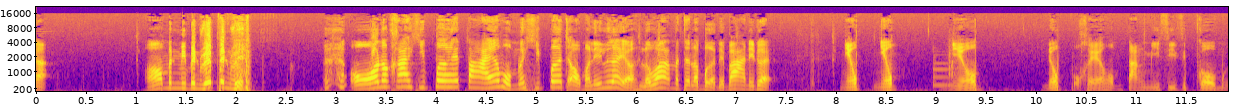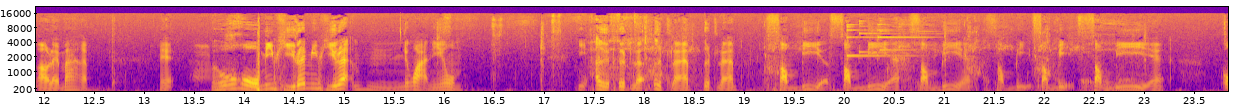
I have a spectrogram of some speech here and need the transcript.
อะอ๋อมันมีเป็นเว็บเป็นเว็บอ๋อต้องฆ่าคิปเปอร์ให้ตายครับผมแล้วคิปเปอร์จะออกมาเรื่อยๆเหรอหรือว่ามันจะระเบิดในบ้านนี้ด้วยเงี้ยบเงี้ยบเงี้ยบเงี้ยบโอเคครับผมตังมีสี่สิบโกมึงเอาอะไรมากครับเนี่ยโอ้โหมีผีด้วยมีผีด้วยอื้อหือจังหวะนี้ครับผมนี่อึดอึดแล้วอึดแล้วอึดแล้วซอมบี้อะซอมบี้อะซอมบี้อะซอมบี้ซอมบี้ซอมบี้อะโก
